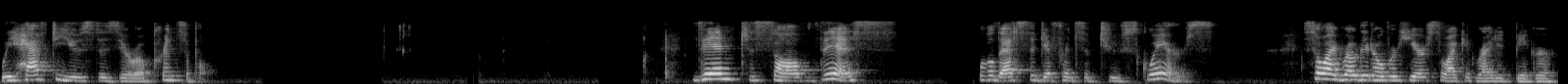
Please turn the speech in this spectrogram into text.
We have to use the zero principle. Then to solve this, well, that's the difference of two squares. So I wrote it over here so I could write it bigger.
